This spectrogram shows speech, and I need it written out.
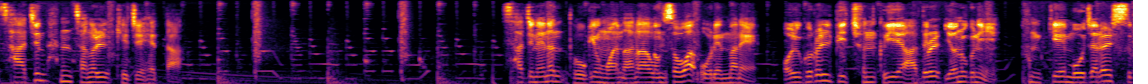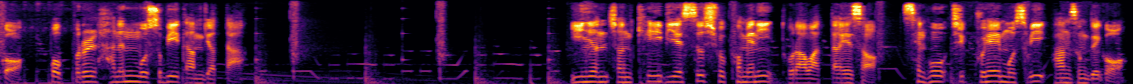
사진 한 장을 게재했다. 사진에는 도경완 아나운서와 오랜만에 얼굴을 비춘 그의 아들 연우군이 함께 모자를 쓰고 뽀뽀를 하는 모습이 담겼다. 2년 전 KBS 슈퍼맨이 돌아왔다 해서 생후 직후의 모습이 방송되고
